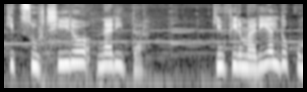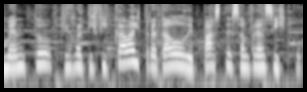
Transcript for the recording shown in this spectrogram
Kitsushiro Narita, quien firmaría el documento que ratificaba el Tratado de Paz de San Francisco,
